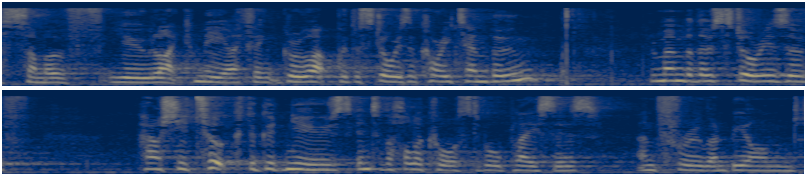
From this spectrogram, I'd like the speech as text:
some of you, like me, I think, grew up with the stories of Corrie Ten Boom. Remember those stories of how she took the good news into the Holocaust of all places and through and beyond.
